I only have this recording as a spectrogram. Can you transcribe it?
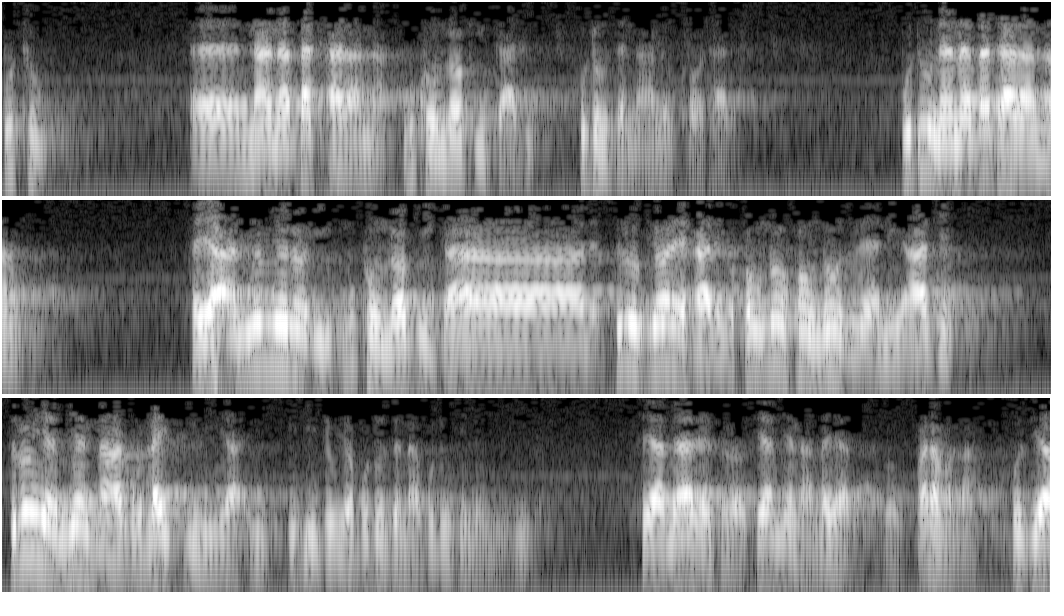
ပုထုအဲနာနာတ္ထာရဏပုခုံလောကိကာတိပုထုဇနာလို့ခေါ်ထားတယ်ပုထုနာနာတ္ထာရဏဆရာအမျိုးမျိုးတို့ဤပုခုံလောကိကာတဲ့သူတို့ပြောတဲ့ဟာတွေကိုဟုံတို့ဟုံတို့ဆိုတဲ့အနေအားဖြင့်သူတို့ရဲ့မျက်နာကိုလိုက်ကြည့်နေရဤဣတိထုရပုထုဇနာပုထုဇဉ်လို့မြည်ဤ ဆရာများတယ်ဆိုတော့ဆရာမျက်နှာလက်ရတာဟုတ်မှန်တယ်မလားကိုဆရာ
